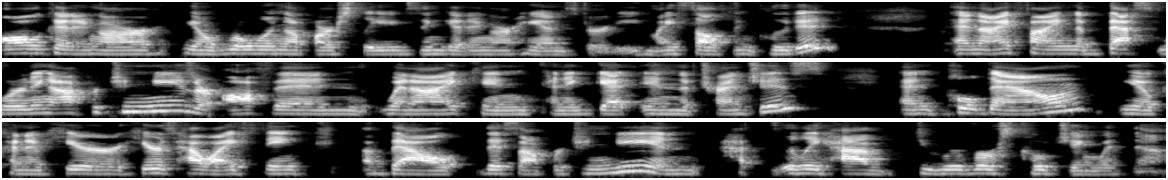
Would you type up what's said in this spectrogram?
all getting our, you know, rolling up our sleeves and getting our hands dirty, myself included. And I find the best learning opportunities are often when I can kind of get in the trenches and pull down you know kind of here here's how i think about this opportunity and really have do reverse coaching with them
